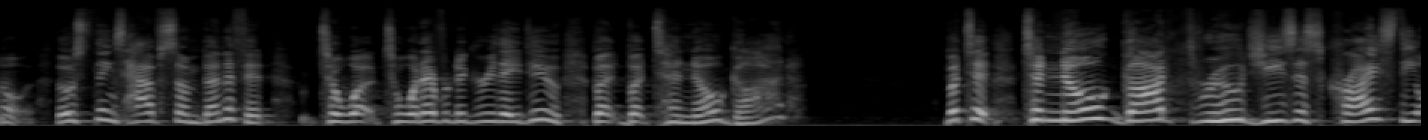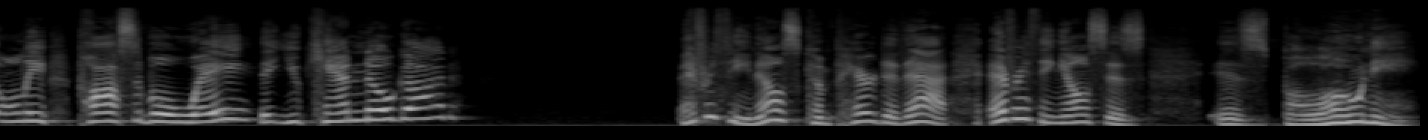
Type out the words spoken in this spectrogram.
No, those things have some benefit to, what, to whatever degree they do, but, but to know God? But to, to know God through Jesus Christ, the only possible way that you can know God, everything else compared to that, everything else is, is baloney.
